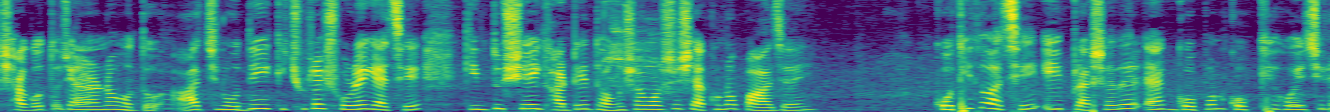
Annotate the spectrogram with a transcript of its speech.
স্বাগত জানানো হতো। আজ নদী কিছুটা সরে গেছে, কিন্তু সেই ঘাটের ধ্বংসাবশেষ এখনও পাওয়া যায়। কথিত আছে, এই প্রাসাদের এক গোপন কক্ষে হয়েছিল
